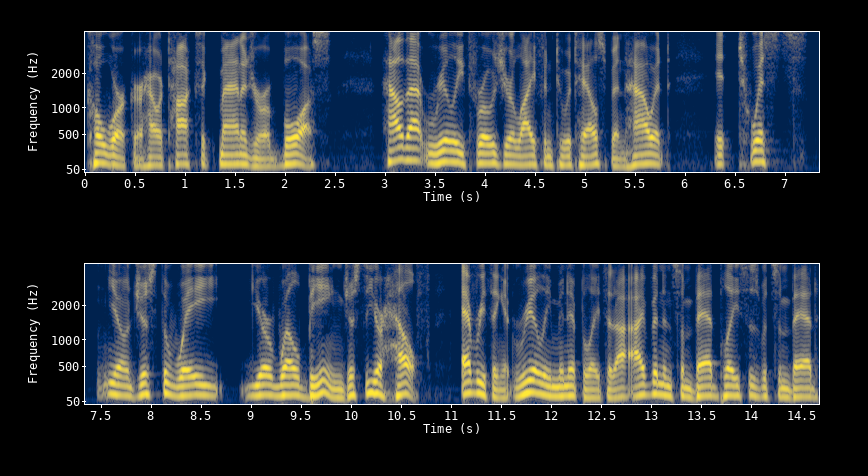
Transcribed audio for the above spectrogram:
coworker, how a toxic manager or boss, how that really throws your life into a tailspin. How it it twists, you know, just the way your well-being, just your health, everything. It really manipulates it. I, I've been in some bad places with some bad,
